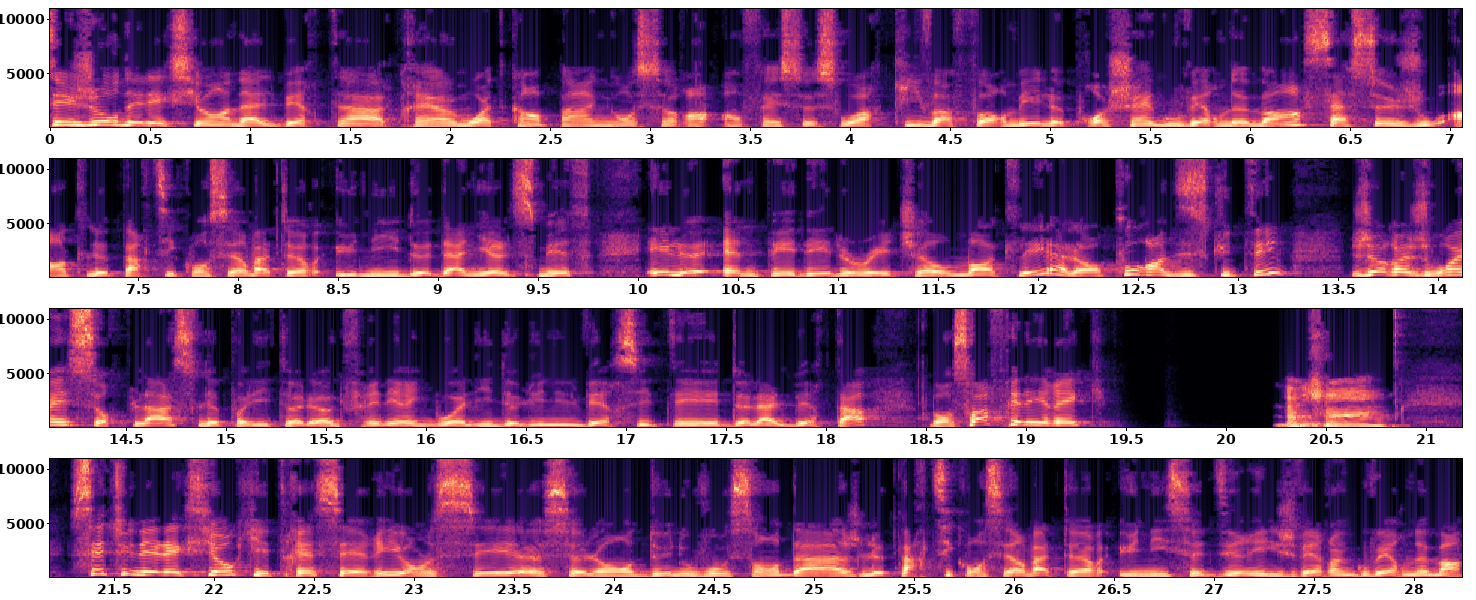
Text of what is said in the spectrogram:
Ces jours d'élection en Alberta, après un mois de campagne, on saura enfin ce soir qui va former le prochain gouvernement. Ça se joue entre le Parti conservateur uni de Daniel Smith et le NPD de Rachel Motley. Alors, pour en discuter, je rejoins sur place le politologue Frédéric Boilly de l'Université de l'Alberta. Bonsoir, Frédéric. Bonsoir. C'est une élection qui est très serrée, on le sait. Euh, selon deux nouveaux sondages, le Parti conservateur uni se dirige vers un gouvernement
